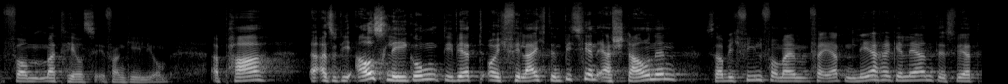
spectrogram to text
vom Matthäusevangelium. Ein paar, äh, also die Auslegung, die wird euch vielleicht ein bisschen erstaunen. Das habe ich viel von meinem verehrten Lehrer gelernt. Es wird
